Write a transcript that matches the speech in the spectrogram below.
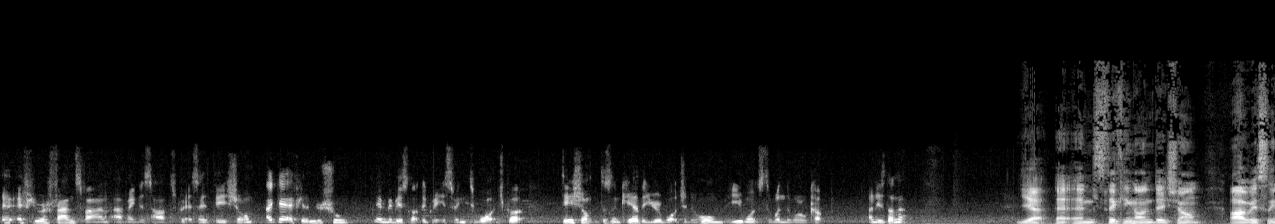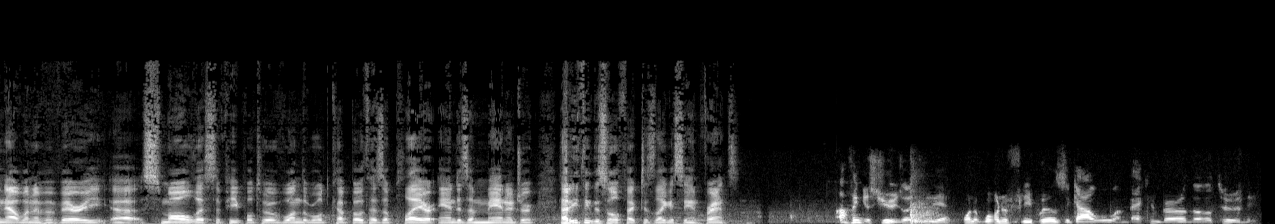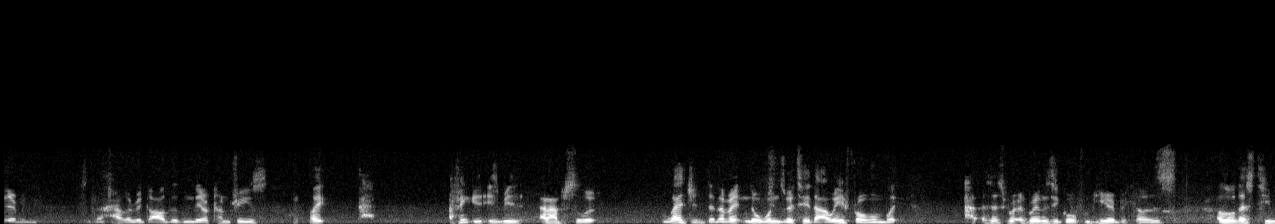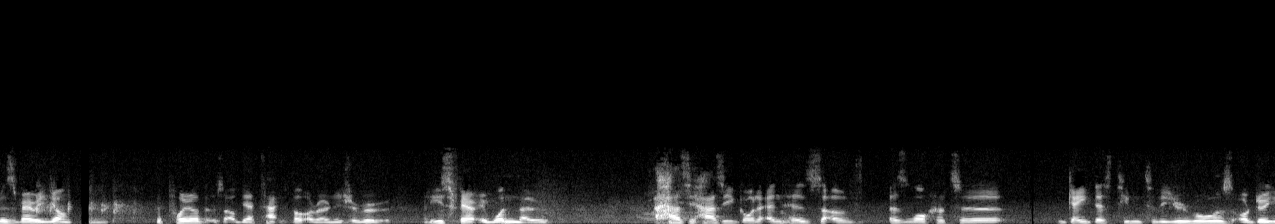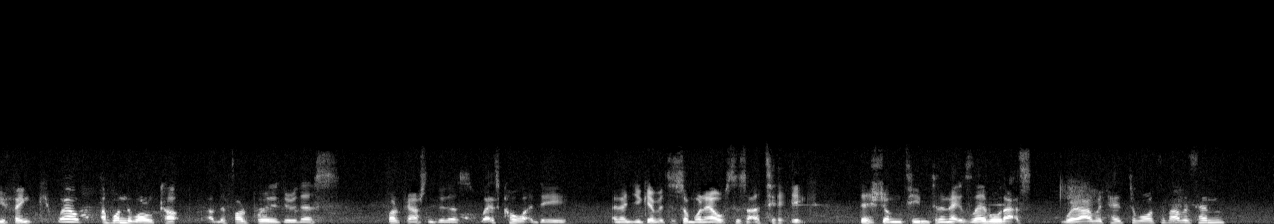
If you're a France fan, I think it's hard to criticise Deschamps. I get if you're neutral, yeah, maybe it's not the greatest thing to watch, but Deschamps doesn't care that you're watching at home. He wants to win the World Cup, and he's done it. Yeah, a- and sticking on Deschamps, obviously now one of a very uh, small list of people to have won the World Cup, both as a player and as a manager. How do you think this will affect his legacy in France? I think it's huge. Like, yeah, one of, one of three players, Zagallo and Beckenbauer, the other two, they're been highly regarded in their countries. Like, I think he's been an absolute legend, and I think no one's going to take that away from him. Like, is this, where, where does he go from here? Because although this team is very young, the player that sort of the attack's built around is Giroud, and he's 31 now. Has he has he got it in his sort of his locker to guide this team to the Euros, or do you think, well, I've won the World Cup, I'm the third player to do this, third person to do this, let's call it a day, and then you give it to someone else to sort of take this young team to the next level? That's where I would head towards if I was him.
